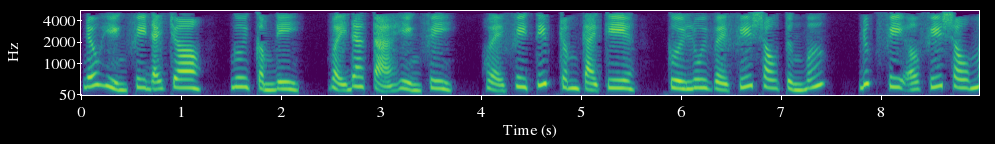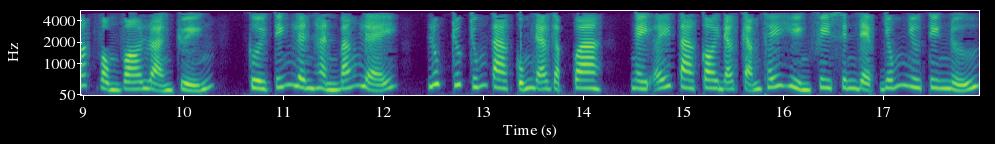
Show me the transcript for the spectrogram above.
nếu Hiền Phi đã cho, ngươi cầm đi, vậy đa tạ Hiền Phi, Huệ Phi tiếp trong cài kia, cười lui về phía sau từng bước, Đức Phi ở phía sau mắt vòng vo loạn chuyển, cười tiến lên hành bán lễ, lúc trước chúng ta cũng đã gặp qua, ngày ấy ta coi đã cảm thấy Hiền Phi xinh đẹp giống như tiên nữ,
